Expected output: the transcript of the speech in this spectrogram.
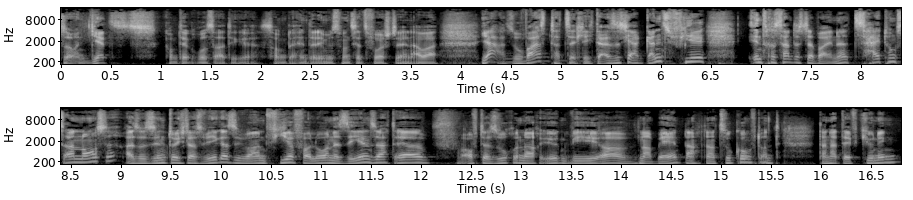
So, und jetzt kommt der großartige Song dahinter, den müssen wir uns jetzt vorstellen. Aber ja, so war es tatsächlich. Da ist ja ganz viel Interessantes dabei, ne? Zeitungsannonce, also sind durch das Vegas, sie waren vier verlorene Seelen, sagt er, auf der Suche nach irgendwie, ja, einer Band, nach einer Zukunft. Und dann hat Dave Kuning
